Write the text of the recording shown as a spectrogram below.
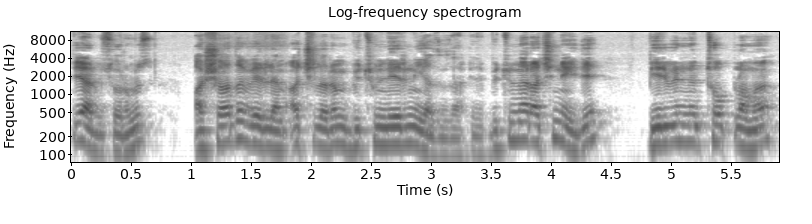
Diğer bir sorumuz aşağıda verilen açıların bütünlerini yazınız arkadaşlar. Bütünler açı neydi? Birbirinin toplamı,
